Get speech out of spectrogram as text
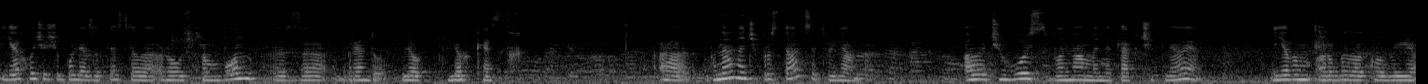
я хочу, щоб Оля затестила Rose Trombone з бренду. А, Вона наче проста, ця троянда, але чогось вона мене так чіпляє. Я вам робила, коли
